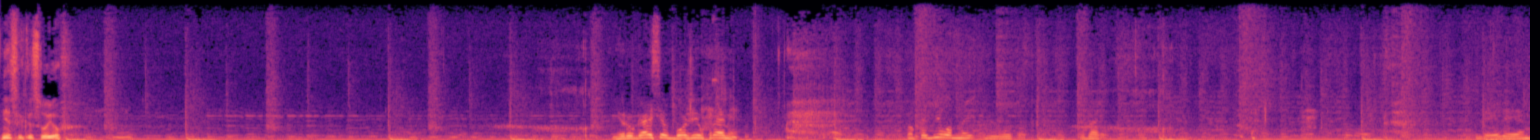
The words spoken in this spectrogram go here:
Несколько слоев. Не ругайся в Божьем храме. Крокодилом на вот ударил. Блин.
